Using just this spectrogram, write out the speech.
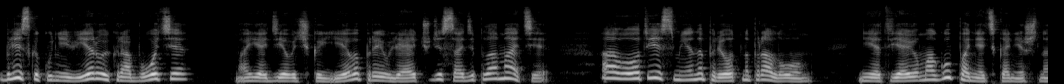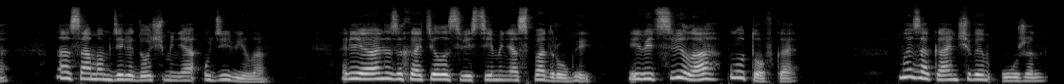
близко к универу и к работе. Моя девочка Ева проявляет чудеса дипломатии. А вот Ясмина прет на пролом. Нет, я ее могу понять, конечно. На самом деле дочь меня удивила. Реально захотела свести меня с подругой. И ведь свела плутовка. Мы заканчиваем ужин.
